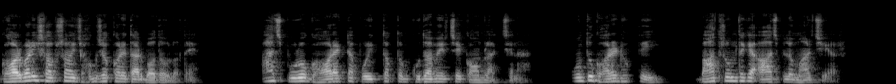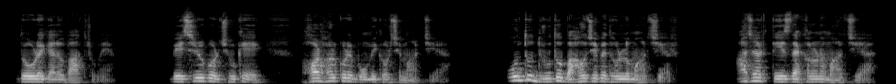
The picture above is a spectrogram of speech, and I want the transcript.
ঘরবাড়ি সবসময় ঝকঝক করে তার বদৌলতে। আজ পুরো ঘর একটা পরিত্যক্ত গুদামের চেয়ে কম লাগছে না। অন্তু ঘরে ঢুকতেই বাথরুম থেকে আজ পেল মার্জিয়ার। দৌড়ে গেল বাথরুমে। বেসির উপর ঝুঁকে হড়হড় করে বমি করছে মার্জিয়া। অন্তু দ্রুত বাহু চেপে ধরল মার্জিয়ার। আজ আর তেজ দেখাল না মার্জিয়া।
